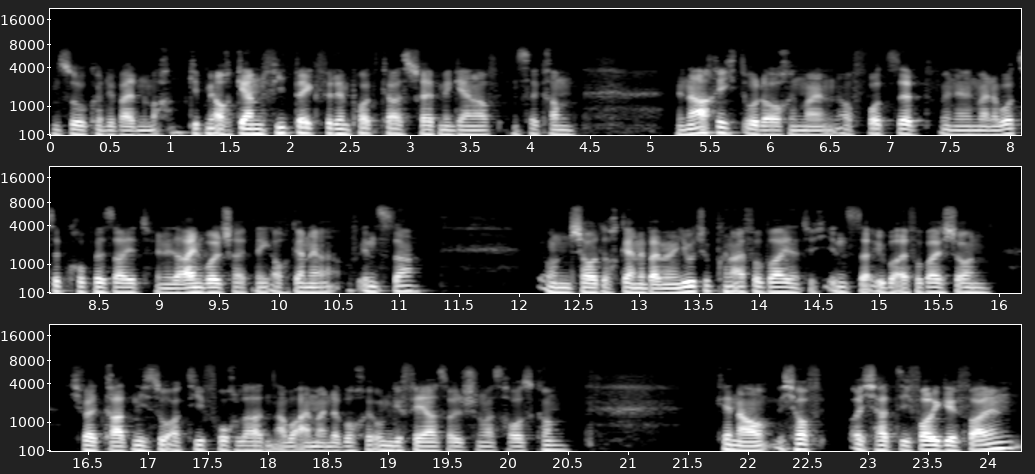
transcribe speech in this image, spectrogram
Und so könnt ihr weitermachen. Gebt mir auch gerne Feedback für den Podcast. Schreibt mir gerne auf Instagram eine Nachricht oder auch in mein, auf WhatsApp, wenn ihr in meiner WhatsApp-Gruppe seid. Wenn ihr da rein wollt, schreibt mir auch gerne auf Insta. Und schaut auch gerne bei meinem YouTube-Kanal vorbei. Natürlich Insta, überall vorbeischauen. Ich werde gerade nicht so aktiv hochladen, aber einmal in der Woche ungefähr sollte schon was rauskommen. Genau, ich hoffe, euch hat die Folge gefallen.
